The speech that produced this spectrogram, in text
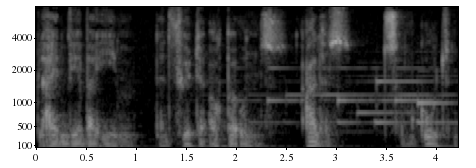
Bleiben wir bei ihm, dann führt er auch bei uns alles zum Guten.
